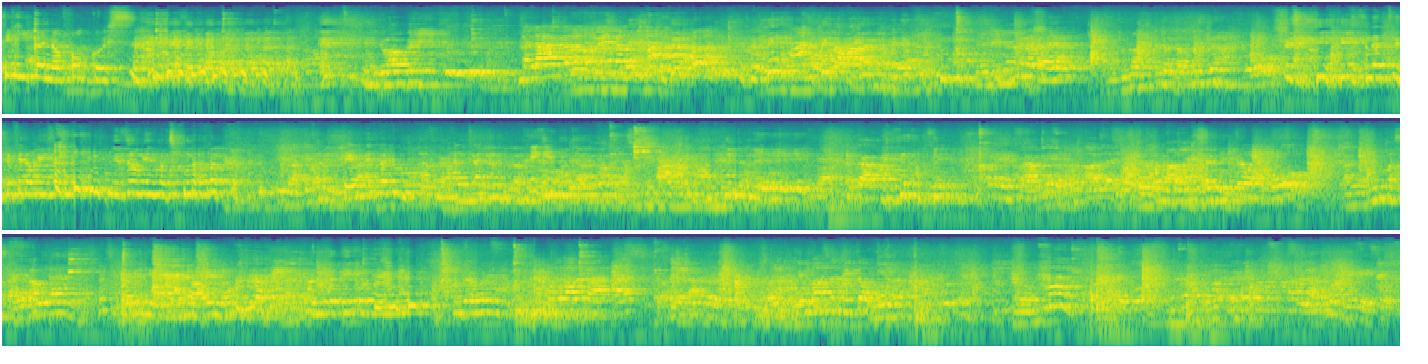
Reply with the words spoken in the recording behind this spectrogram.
Hindi ko na focus. Alaga lang ko lang. Hindi na kaya. Ito, tapos na. Pinawisan na. I-zoom in mo dyan na. Kaya pa yung mahal ka nun. Sige. dito. Ang masaya. Sabi niya, kain, no? Ang ikot-ikot na yan. Ang gawin. Wala gatas. Yung masa dito.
